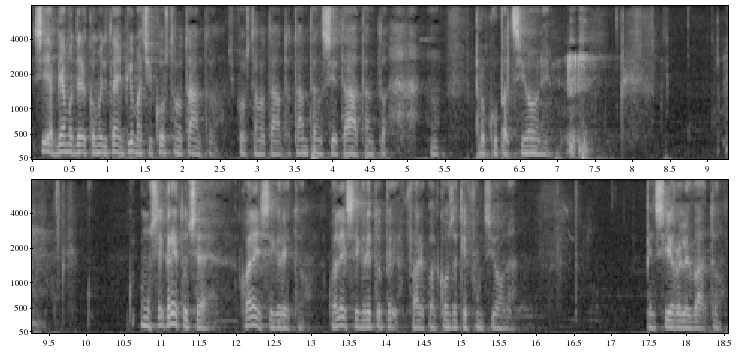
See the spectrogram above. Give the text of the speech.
Sì, abbiamo delle comodità in più, ma ci costano tanto, ci costano tanto, tanta ansietà, tante no? preoccupazioni. un segreto c'è. Qual è il segreto? Qual è il segreto per fare qualcosa che funziona? Pensiero elevato.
